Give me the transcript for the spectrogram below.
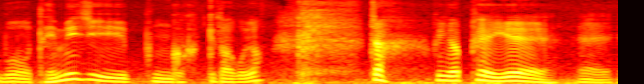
뭐 데미지 본 것 같기도 하고요. 자, 그 옆에 예, 예,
